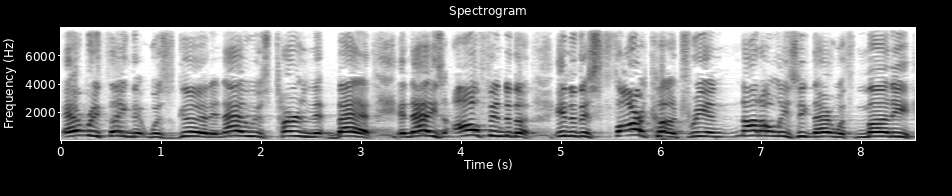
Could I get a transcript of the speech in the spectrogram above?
everything that was good and now he was turning it bad. And now he's off into, the, into this far country. And not only is he there with money,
